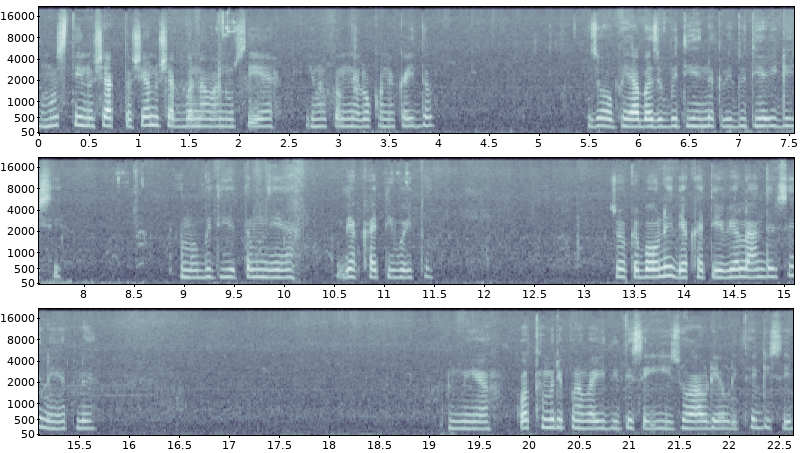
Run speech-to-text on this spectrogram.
મસ્તીનું શાક તો શેનું શાક બનાવવાનું છે એ હું તમને લોકોને કહી દઉં. જો ભાઈ આ બાજુ બધી નકરી દૂધી આવી ગઈ છે. આમાં બધી તમને દેખાતી હોય તો. જો કે બહુ નહીં દેખાતી વહેલા અંદર છે ને એટલે અને કોથમરી પણ વાવી દીધી છે એ જો આવડી આવડી થઈ ગઈ છે.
